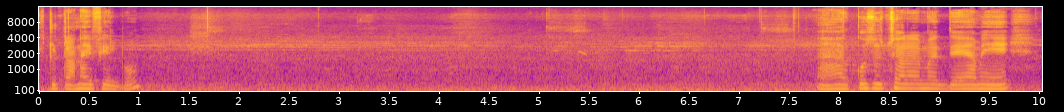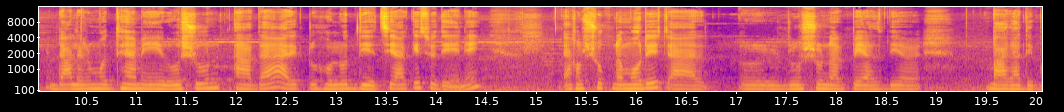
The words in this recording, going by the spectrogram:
একটু টানাই ফেলব আর কচুর ছড়ার মধ্যে আমি, ডালের মধ্যে আমি রসুন, আদা আর একটু হলুদ দিয়েছি, আর কিছু দিয়ে নেই এখন শুকনো মরিচ আর রসুন আর পেঁয়াজ দিয়ে বাগা দিব।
